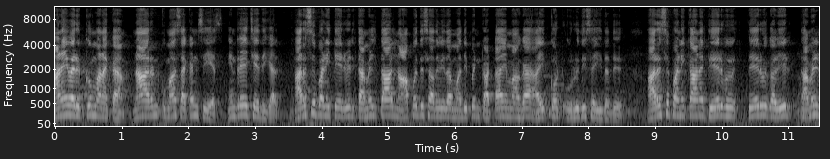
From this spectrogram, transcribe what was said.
அனைவருக்கும் வணக்கம். நான் அருண்குமார் செகண்ட் சிஎஸ் இன்றைய செய்திகள். அரசு பணி தேர்வில் தமிழ்தாள் நாற்பது சதவீத மதிப்பெண் கட்டாயமாக ஹைகோர்ட் உறுதி செய்தது. அரசு பணிக்கான தேர்வு தேர்வுகளில் தமிழ்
